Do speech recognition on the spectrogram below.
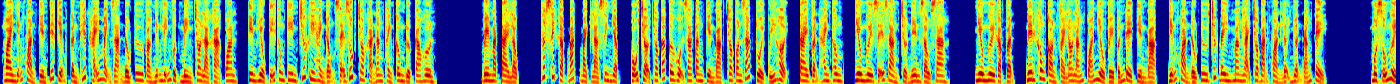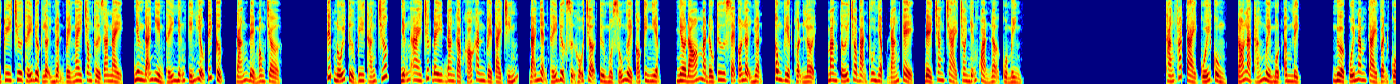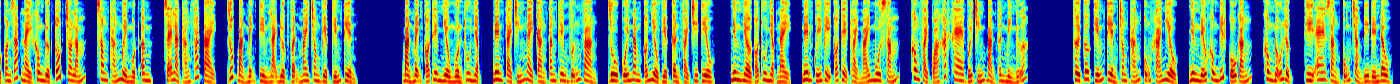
Ngoài những khoản tiền tiết kiệm cần thiết hãy mạnh dạn đầu tư vào những lĩnh vực mình cho là khả quan, tìm hiểu kỹ thông tin trước khi hành động sẽ giúp cho khả năng thành công được cao hơn. Về mặt tài lộc, thất xích gặp bát bạch là sinh nhập, hỗ trợ cho các cơ hội gia tăng tiền bạc cho con giáp tuổi quý hợi, tài vận hanh thông, nhiều người dễ dàng trở nên giàu sang. Nhiều người gặp vận nên không còn phải lo lắng quá nhiều về vấn đề tiền bạc, những khoản đầu tư trước đây mang lại cho bạn khoản lợi nhuận đáng kể. Một số người tuy chưa thấy được lợi nhuận về ngay trong thời gian này, nhưng đã nhìn thấy những tín hiệu tích cực, đáng để mong chờ. Tiếp nối tử vi tháng trước, những ai trước đây đang gặp khó khăn về tài chính đã nhận thấy được sự hỗ trợ từ một số người có kinh nghiệm. Nhờ đó mà đầu tư sẽ có lợi nhuận, công việc thuận lợi, mang tới cho bạn thu nhập đáng kể để trang trải cho những khoản nợ của mình. Tháng phát tài cuối cùng, đó là tháng 11 âm lịch. Nửa cuối năm tài vận của con giáp này không được tốt cho lắm, song tháng 11 âm sẽ là tháng phát tài, giúp bản mệnh tìm lại được vận may trong việc kiếm tiền. Bản mệnh có thêm nhiều nguồn thu nhập nên tài chính ngày càng tăng thêm vững vàng, dù cuối năm có nhiều việc cần phải chi tiêu, nhưng nhờ có thu nhập này nên quý vị có thể thoải mái mua sắm, không phải quá khắt khe với chính bản thân mình nữa. Thời cơ kiếm tiền trong tháng cũng khá nhiều, nhưng nếu không biết cố gắng, không nỗ lực thì e rằng cũng chẳng đi đến đâu.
